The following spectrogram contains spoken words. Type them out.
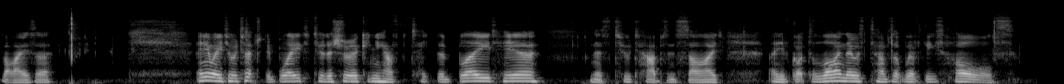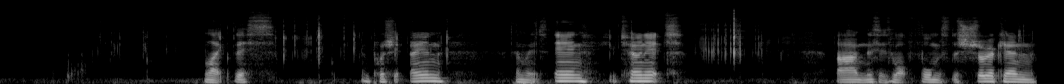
visor. Anyway, to attach the blade to the shuriken, you have to take the blade here, and there's two tabs inside, and you've got to line those tabs up with these holes, like this, and push it in, and when it's in, you turn it, and this is what forms the shuriken.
